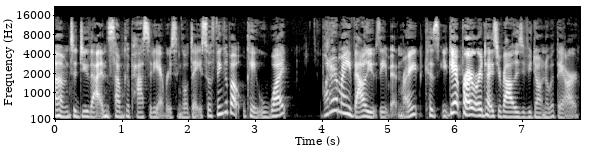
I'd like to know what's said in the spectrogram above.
um, to do that in some capacity every single day. So think about okay, what what are my values even, right? Because you can't prioritize your values if you don't know what they are.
